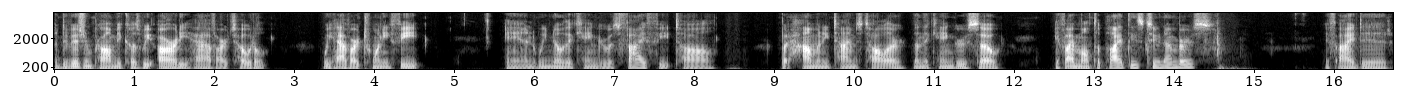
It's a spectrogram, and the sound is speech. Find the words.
a division problem because we already have our total we have our 20 feet, and we know the kangaroo is 5 feet tall, but how many times taller than the kangaroo? So if I multiplied these two numbers, if I did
